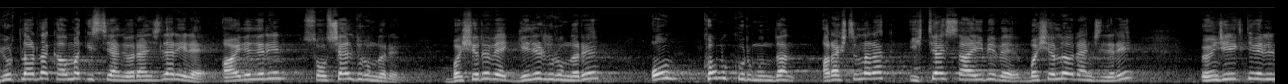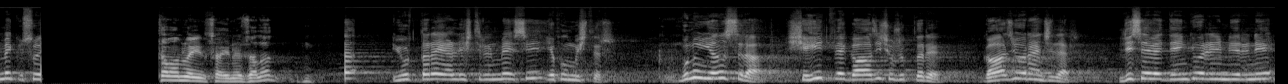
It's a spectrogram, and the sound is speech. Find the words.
yurtlarda kalmak isteyen öğrenciler ile ailelerin sosyal durumları, başarı ve gelir durumları 10 kamu kurumundan araştırılarak ihtiyaç sahibi ve başarılı öğrencileri öncelikli verilmek üzere Tamamlayın Sayın Özalan. yurtlara yerleştirilmesi yapılmıştır. Bunun yanı sıra şehit ve gazi çocukları, gazi öğrenciler, lise ve denge öğrenimlerini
